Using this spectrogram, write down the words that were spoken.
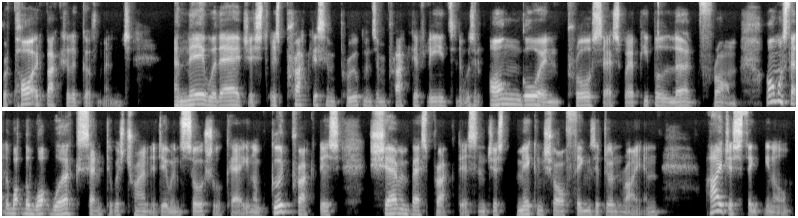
reported back to the government and they were there just as practice improvements and practice leads. And it was an ongoing process where people learned from almost like the, what the what work center was trying to do in social care you know good practice sharing best practice and just making sure things are done right. And i just think you know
